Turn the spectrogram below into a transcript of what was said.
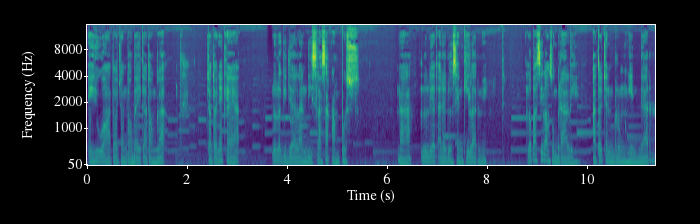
ini gue gak tahu contoh baik atau enggak. Contohnya kayak lu lagi jalan di selasar kampus. Nah, lu lihat ada dosen killer nih. Lu pasti langsung beralih atau cenderung menghindar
